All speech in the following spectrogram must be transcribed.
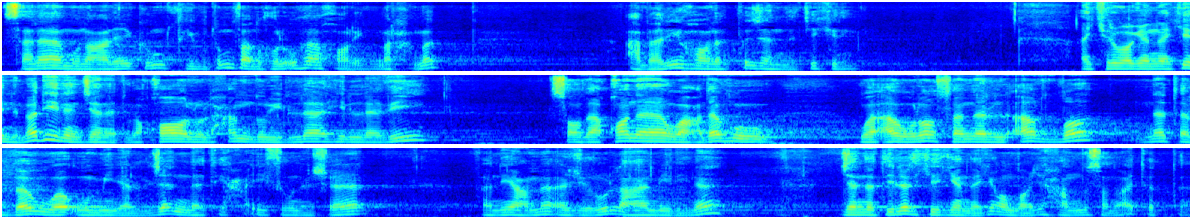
salamun alaykum tibtum fadxuluha xolid marhamat. Abadiy holatda jannatga kiring. Kirib olgandan keyin nima deydi jannat? Vaqolul hamdulillahillazi sadaqana va'dahu va awrasanal arda natabawwa'u minal jannati haythu nasha fa ni'ma ajrul amilina. Jannatiylar kelgandan keyin allohga hamdu sano aytadida.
